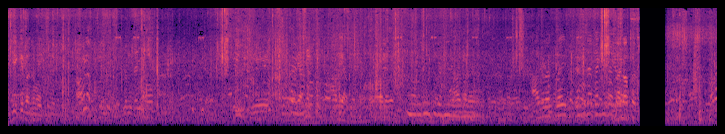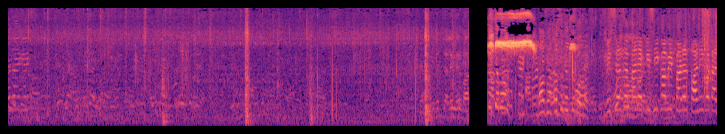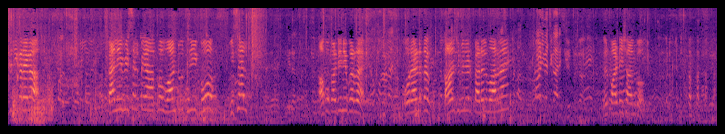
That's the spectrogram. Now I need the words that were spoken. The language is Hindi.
जी के विशल से पहले किसी का भी पैडल पानी को टच नहीं करेगा। पहली विशल पे आपको one two three go whistle आपको कंटिन्यू करना है। और एंड तक पाँच मिनट पैडल मारना है। फिर पार्टी शाम को।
